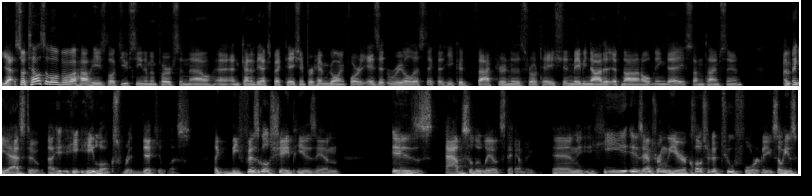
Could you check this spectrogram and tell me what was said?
Yeah. So tell us a little bit about how he's looked. You've seen him in person now and, and, kind of the expectation for him going forward. Is it realistic that he could factor into this rotation? Maybe not, if not on opening day, sometime soon? I think he has to. Uh, he, he looks ridiculous. Like the physical shape he is in is absolutely outstanding. And he is entering the year closer to 240. So he's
